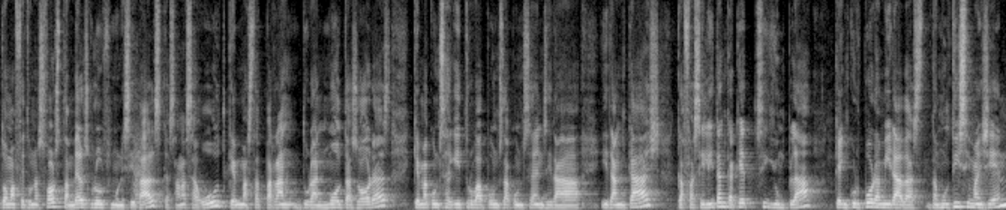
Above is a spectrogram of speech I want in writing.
Tothom ha fet un esforç, també els grups municipals, que s'han assegut, que hem estat parlant durant moltes hores, que hem aconseguit trobar punts de consens i d'encaix de, que faciliten que aquest sigui un pla que incorpora mirades de moltíssima gent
